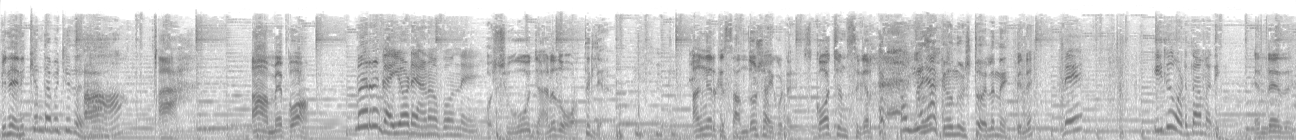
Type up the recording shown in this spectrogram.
പിന്നെ എനിക്കെന്താ പറ്റിയത്? ആ. ആ. അമ്മേ പോ. വെറും കൈയോടെയാണോ പോന്നേ? അശോ ഞാനത് ഓർത്തില്ല. അങ്ങർക്ക് സന്തോഷായിക്കോട്ടെ. സ്കോച്ചും സിഗരറ്റും അയാൾക്കൊന്നും ഇഷ്ടമല്ലെന്നേ. പിന്നെ? ദേ ഇത് കൊടുത്താ മതി. എന്താ ഇത്?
